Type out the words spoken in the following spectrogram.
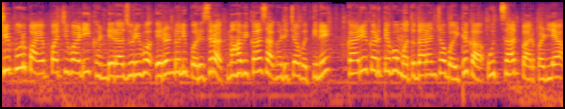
शिपूर पायप्पाची वाडी खंडेराजुरी व एरंडोली परिसरात महाविकास आघाडीच्या वतीने कार्यकर्ते व मतदारांच्या बैठका उत्साहात पार पडल्या.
